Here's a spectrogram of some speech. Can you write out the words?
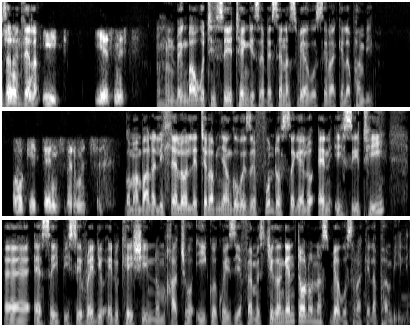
so for it, yes, Mr. bengiba ukuthi sithengise bese nasibuya kusiragela phambili. Okay, thanks very much sir. kwamambala lihlelo lethelwa mnyango wezefundo sekelo NECT eh, SABC Radio Education nomhatsho ikwekwez FM sijika ngentolo nasibuya kusiragela phambili.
